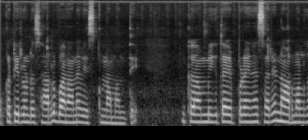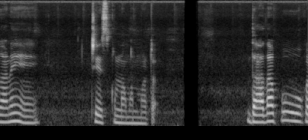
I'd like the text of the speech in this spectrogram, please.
ఒకటి రెండు సార్లు బనానా వేసుకున్నాం అంతే. ఇంకా మిగతా ఎప్పుడైనా సరే నార్మల్గానే చేసుకున్నాం అనమాట దాదాపు ఒక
